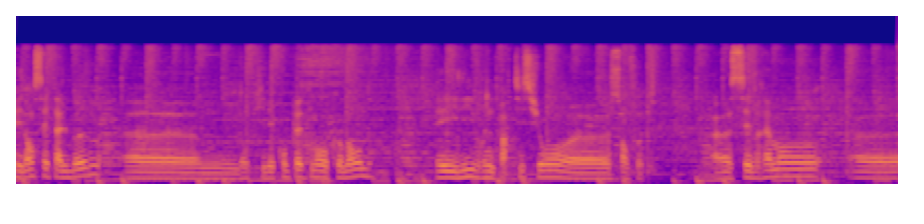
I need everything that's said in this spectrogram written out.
Et dans cet album, il est complètement aux commandes et il livre une partition sans faute. Euh, c'est vraiment euh,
